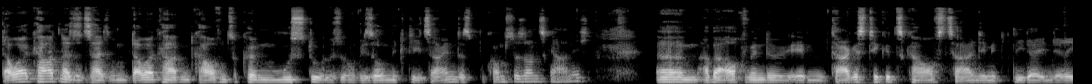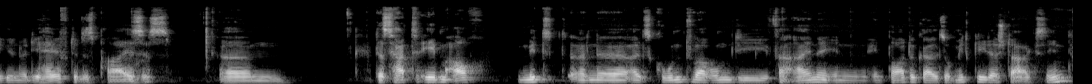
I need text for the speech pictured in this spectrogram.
Dauerkarten, also das heißt, um Dauerkarten kaufen zu können, musst du sowieso Mitglied sein. Das bekommst du sonst gar nicht. Ähm, aber auch wenn du eben Tagestickets kaufst, zahlen die Mitglieder in der Regel nur die Hälfte des Preises. Ähm, das hat eben auch mit äh, als Grund, warum die Vereine in, in Portugal so mitgliederstark sind.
